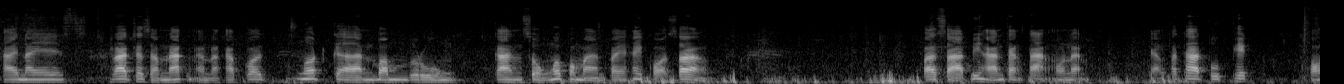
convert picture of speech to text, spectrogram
ภายใน ราชสำนักนะครับ ก็งดการบำรุงการส่งงบประมาณไปให้ก่อสร้าง ปราสาทวิหารต่างๆเหล่านั้น อย่างพระธาตุภูเพกของ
